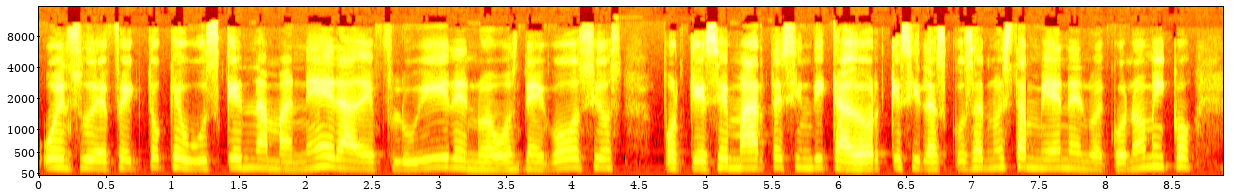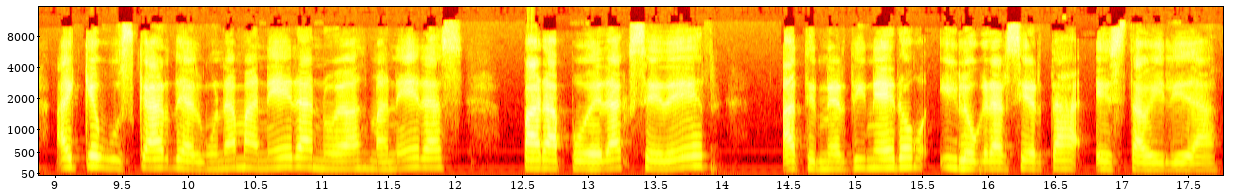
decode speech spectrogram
o en su defecto que busquen la manera de fluir en nuevos negocios, porque ese Marte es indicador que si las cosas no están bien en lo económico, hay que buscar de alguna manera nuevas maneras para poder acceder a tener dinero y lograr cierta estabilidad.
